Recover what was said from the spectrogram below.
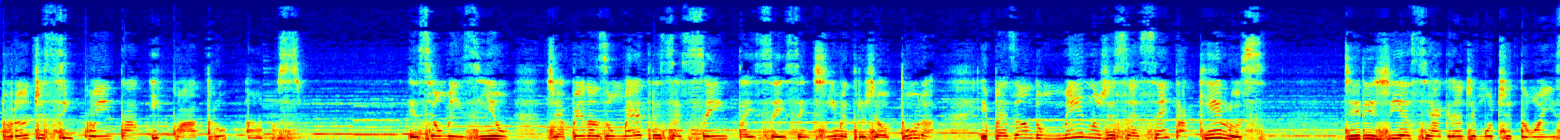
durante 54 anos. Esse homenzinho de apenas 1,66m de altura e pesando menos de 60 quilos, dirigia-se a grandes multidões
